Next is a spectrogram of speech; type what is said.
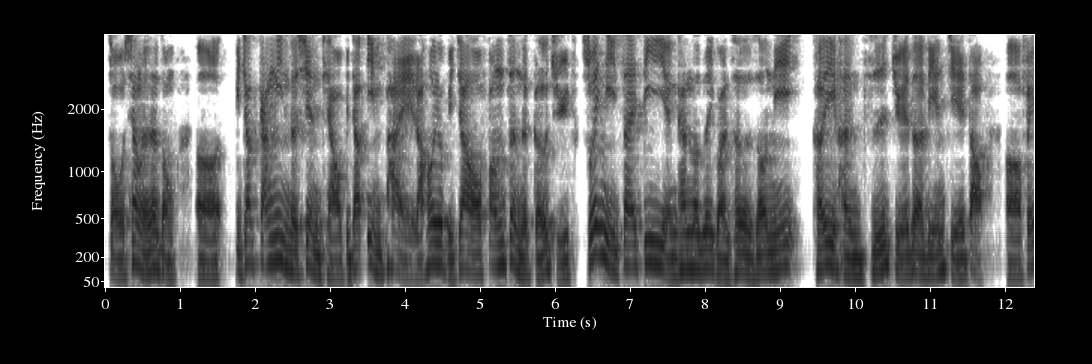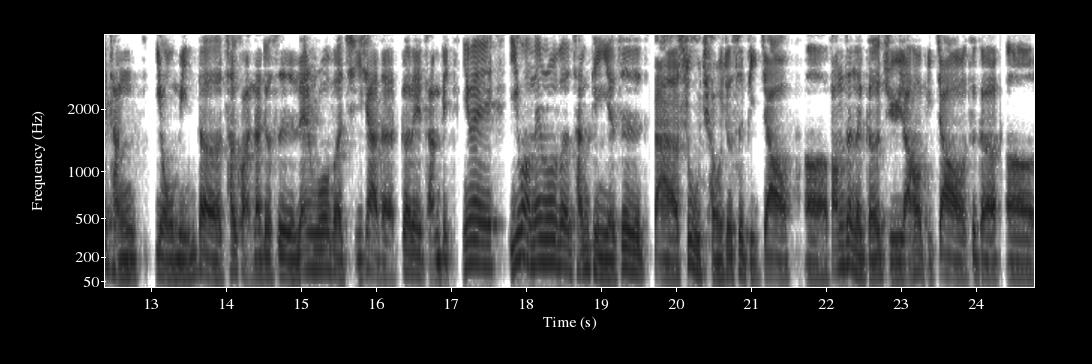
走向了那种。呃，比较刚硬的线条，比较硬派，然后又比较方正的格局，所以你在第一眼看到这一款车的时候，你可以很直觉的连接到。呃，非常有名的车款，那就是 Land Rover 旗下的各类产品。因为以往 Land Rover 的产品也是打诉求，就是比较呃方正的格局，然后比较这个呃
